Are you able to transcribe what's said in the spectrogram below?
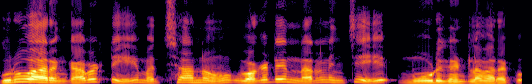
గురువారం కాబట్టి మధ్యాహ్నం ఒకటిన్నర నుంచి మూడు గంటల వరకు.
